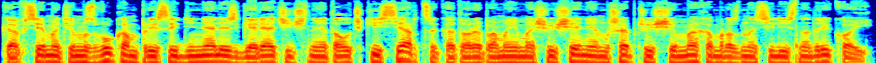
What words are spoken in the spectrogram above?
Ко всем этим звукам присоединялись горячечные толчки сердца, которые, по моим ощущениям, шепчущим эхом разносились над рекой.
